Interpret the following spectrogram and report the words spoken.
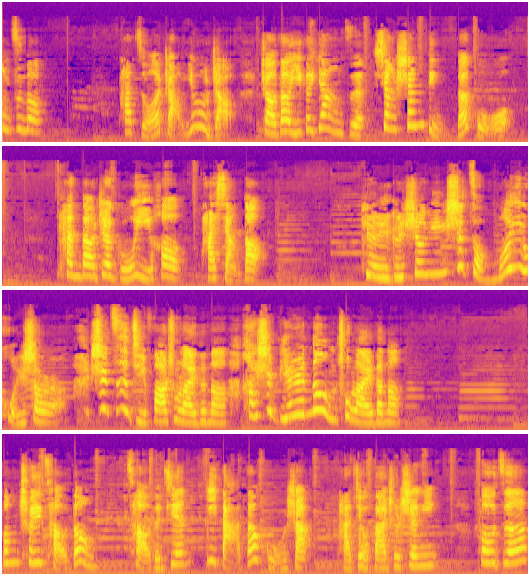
样子呢？”他左找右找，找到一个样子像山顶的鼓。看到这鼓以后，他想到：这个声音是怎么一回事儿啊？是自己发出来的呢，还是别人弄出来的呢？风吹草动，草的尖一打到鼓上，它就发出声音；否则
